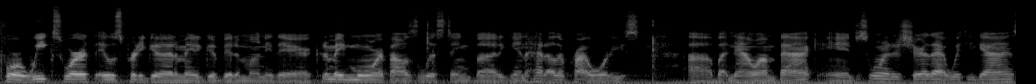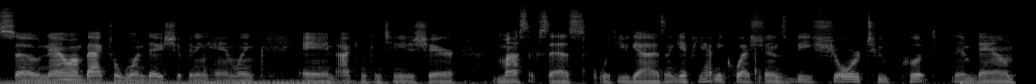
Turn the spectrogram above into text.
for a week's worth, it was pretty good. I made a good bit of money there. Could have made more if I was listing, but again, I had other priorities. Uh, but now I'm back and just wanted to share that with you guys. So now I'm back to one day shipping and handling and I can continue to share my success with you guys. And again, if you have any questions, be sure to put them down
